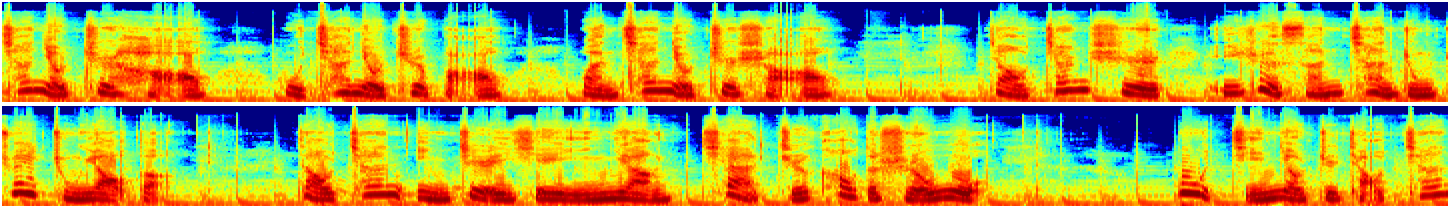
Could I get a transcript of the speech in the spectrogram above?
餐要吃好，午餐要吃饱，晚餐要吃少。”早餐是一日三餐中最重要的。早餐引致一些营养价值高的食物，不仅要吃早餐，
